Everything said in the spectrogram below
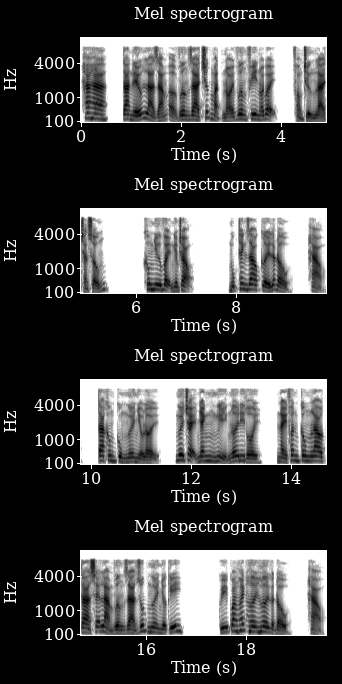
Ha ha, ta nếu là dám ở vương gia trước mặt nói vương phi nói bậy, phỏng chừng là chán sống. Không như vậy nghiêm trọng. Mục thanh giao cười lắc đầu, hảo, ta không cùng ngươi nhiều lời, ngươi chạy nhanh nghỉ ngơi đi thôi, này phân công lao ta sẽ làm vương gia giúp ngươi nhớ kỹ. Quý quang hách hơi hơi gật đầu, hảo.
